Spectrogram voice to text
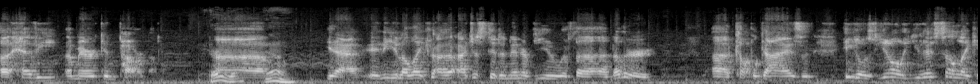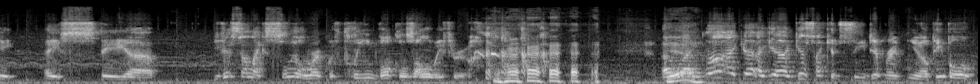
a heavy American power metal. There you go. Um, yeah. Yeah, and you know, like uh, I just did an interview with uh, another uh, couple guys, and he goes, "You know, you guys sound like a uh, you guys sound like Soilwork with clean vocals all the way through." I'm Yeah. like, well, I, I I guess I could see different, you know, people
